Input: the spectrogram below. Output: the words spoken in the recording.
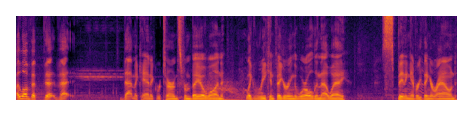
I love that that that, that mechanic returns from Bayo 1, like reconfiguring the world in that way. Spinning everything around.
